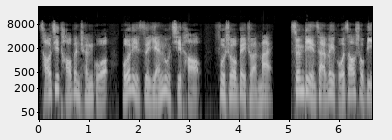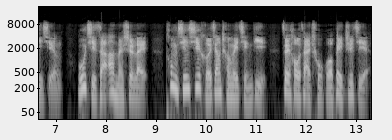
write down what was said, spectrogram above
曹丕逃奔陈国，伯里子沿路乞讨，傅说被转卖，孙膑在魏国遭受弊刑，吴起在暗门拭泪，痛心西河将成为秦地，最后在楚国被肢解。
